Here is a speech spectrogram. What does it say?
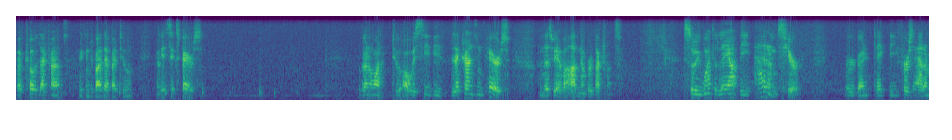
We have 12 electrons, we can divide that by two, and we get six pairs. We're going to want to always see the electrons in pairs unless we have an odd number of electrons. So we want to lay out the atoms here. We're going to take the first atom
